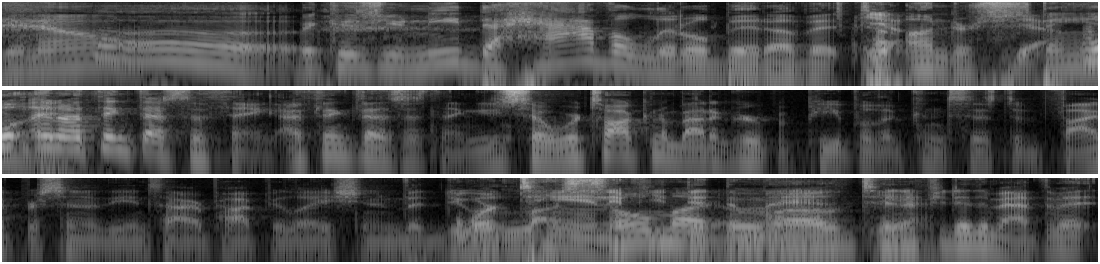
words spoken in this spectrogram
You know, uh. because you need to have a little bit of it to understand. Well, and. I think that's the thing. I think that's the thing. So we're talking about a group of people that consist of five percent of the entire population, but do Or a lot, 10 so if you much. did the well, math, ten yeah. if you did the math. But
